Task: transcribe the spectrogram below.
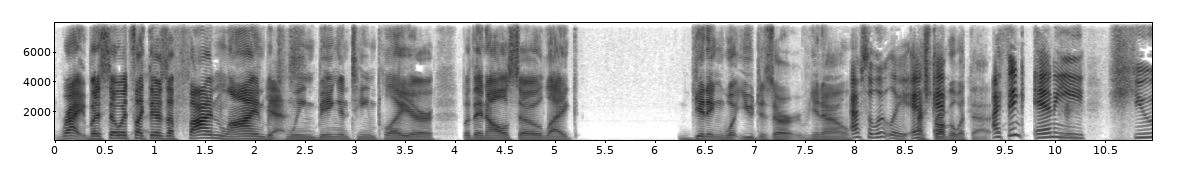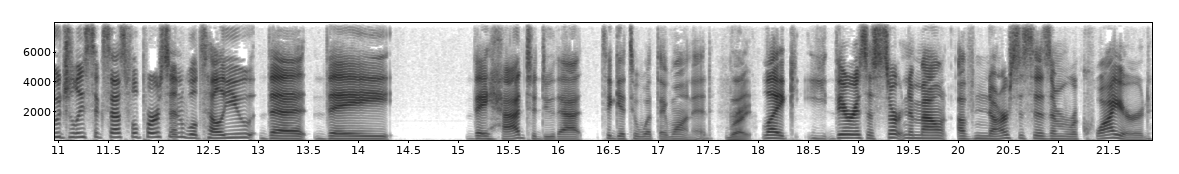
Right, but so it's like there's a fine line Yes. between being a team player, but then also like getting what you deserve. You know, Absolutely. I struggle with that. I think any hugely successful person will tell you that they they had to do that to get to what they wanted. right, Like there is a certain amount of narcissism required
